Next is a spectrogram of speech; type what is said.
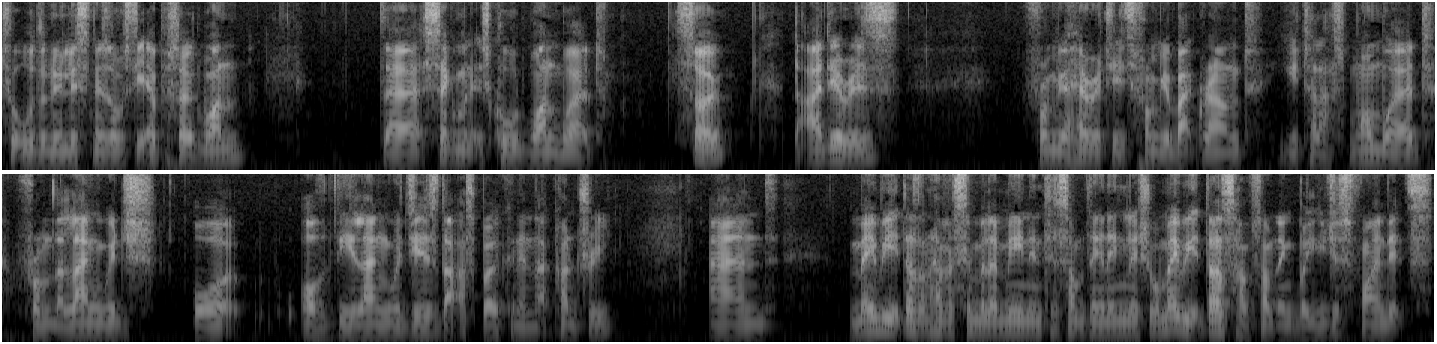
to all the new listeners, obviously episode one. The segment is called One Word. So the idea is, from your heritage, from your background, you tell us one word from the language or of the languages that are spoken in that country, and maybe it doesn't have a similar meaning to something in English, or maybe it does have something, but you just find it's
